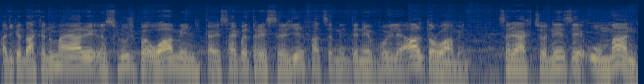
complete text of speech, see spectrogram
Adică dacă nu mai are în slujbă oameni care să aibă tresăriri față de nevoile altor oameni, să reacționeze uman,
